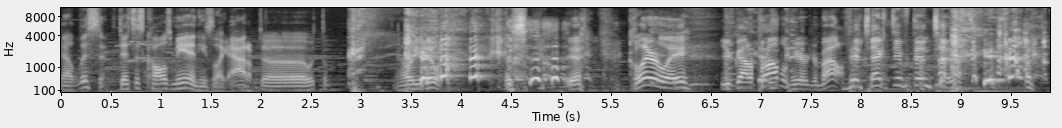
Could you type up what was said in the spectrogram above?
Now listen, dentist calls me in. He's like, Adam, uh, what the hell are you doing? yeah. Clearly, you've got a problem here in your mouth. Detective dentist.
